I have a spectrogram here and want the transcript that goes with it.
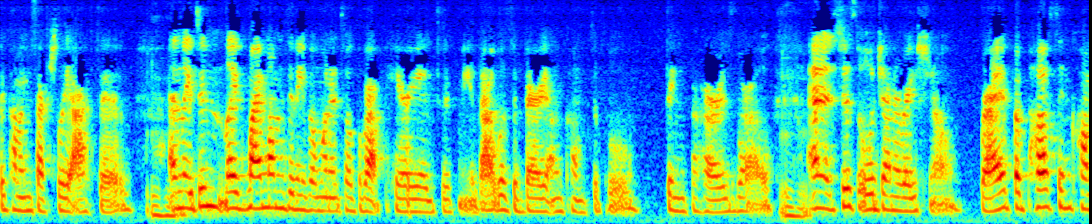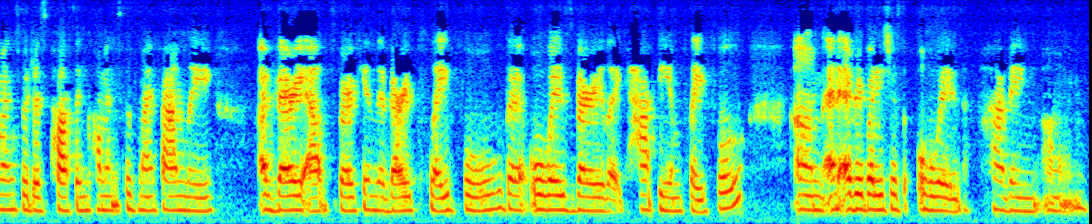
becoming sexually active. Mm-hmm. And they didn't, like, my mom didn't even want to talk about periods with me. That was a very uncomfortable thing for her as well. Mm-hmm. And it's just all generational, right? But passing comments were just passing comments because my family are very outspoken. They're very playful. They're always very like happy and playful. Um, and everybody's just always having um,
